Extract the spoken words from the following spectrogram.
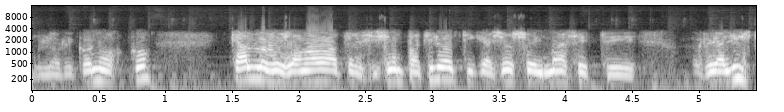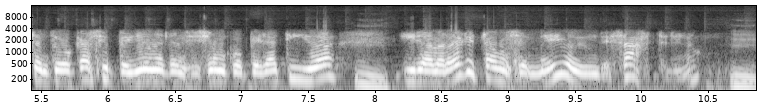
lo reconozco, Carlos lo llamaba transición patriótica, yo soy más este realista en todo caso y pedía una transición cooperativa mm. y la verdad que estamos en medio de un desastre, ¿no? Mm.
